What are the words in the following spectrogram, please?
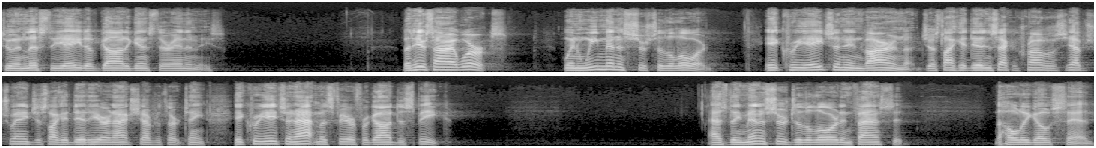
to enlist the aid of God against their enemies. But here's how it works when we minister to the Lord, it creates an environment, just like it did in Second Chronicles chapter 20, just like it did here in Acts chapter 13. It creates an atmosphere for God to speak. As they ministered to the Lord and fasted, the Holy Ghost said,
